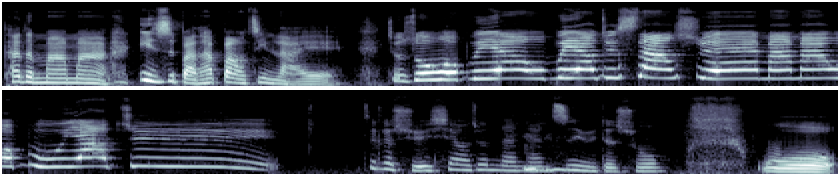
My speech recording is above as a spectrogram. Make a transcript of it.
他的妈妈硬是把他抱进来，哎，就说：“我不要，我不要去上学，妈妈，我不要去。”这个学校就喃喃自语的说：“我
